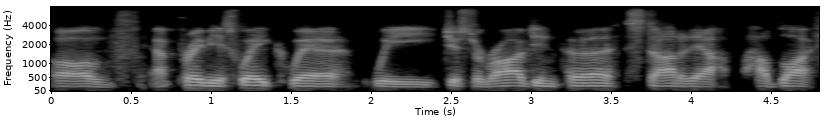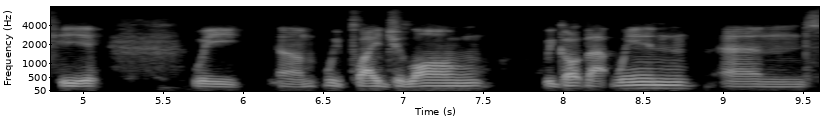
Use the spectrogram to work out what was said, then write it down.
of our previous week where we just arrived in Perth, started our hub life here. We, um, we played Geelong, we got that win, and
